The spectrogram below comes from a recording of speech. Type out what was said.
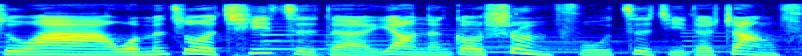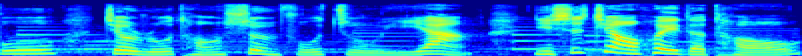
主啊，我们做妻子的要能够顺服自己的丈夫，就如同顺服主一样。你是教会的头，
